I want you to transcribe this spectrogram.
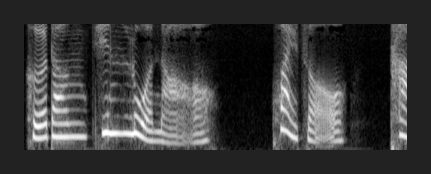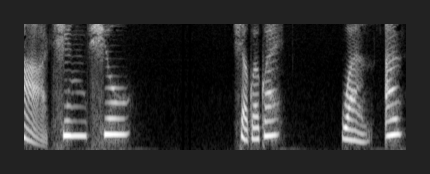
何当金络脑，快走，踏清秋。小乖乖，晚安。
